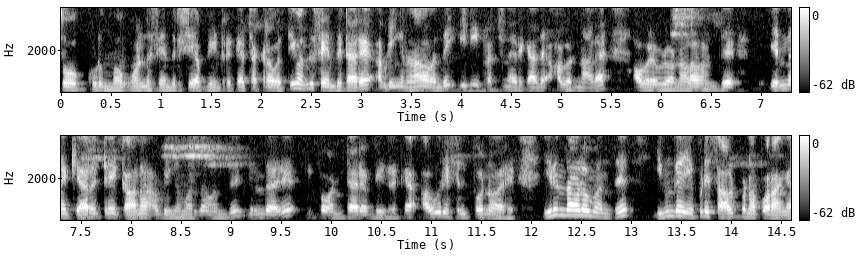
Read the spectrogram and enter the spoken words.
ஸோ குடும்பம் ஒன்று சேர்ந்துருச்சு அப்படின்ட்டு இருக்க. சக்கரவர்த்தி வந்து சேர்ந்துட்டாரு அப்படிங்கிறனால வந்து இனி பிரச்சனை இருக்காது. அவர்னால அவர் இவ்வளோ நாளாக வந்து என்ன கேரக்டரே காணா அப்படிங்கிற மாதிரி தான் வந்து இருந்தார். இப்போ வந்துட்டார் அப்படின்றக்க அவர் ஹெல்ப் பண்ணுவார். இருந்தாலும் வந்து இவங்க எப்படி சால்வ் பண்ண போகிறாங்க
